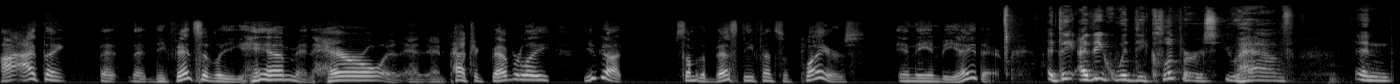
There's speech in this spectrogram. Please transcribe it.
I, I think that that defensively, him and Harrell and, and, and Patrick Beverley, you got some of the best defensive players in the NBA there. I think I think with the Clippers you have and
